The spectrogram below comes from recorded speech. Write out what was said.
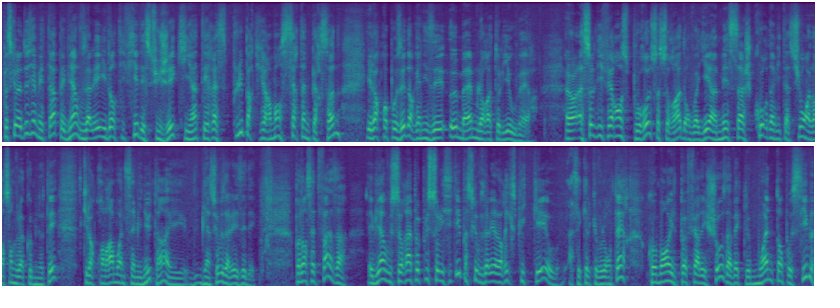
Parce que la deuxième étape, eh bien, vous allez identifier des sujets qui intéressent plus particulièrement certaines personnes et leur proposer d'organiser eux-mêmes leur atelier ouvert. Alors la seule différence pour eux, ce sera d'envoyer un message court d'invitation à l'ensemble de la communauté, ce qui leur prendra moins de 5 minutes, hein, et bien sûr vous allez les aider. Pendant cette phase, eh bien, vous serez un peu plus sollicité parce que vous allez leur expliquer à ces quelques volontaires comment ils peuvent faire les choses avec le moins de temps possible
